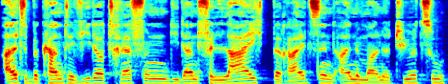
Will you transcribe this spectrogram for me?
alte Bekannte wieder treffen, die dann vielleicht bereit sind, einem mal eine Tür zu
